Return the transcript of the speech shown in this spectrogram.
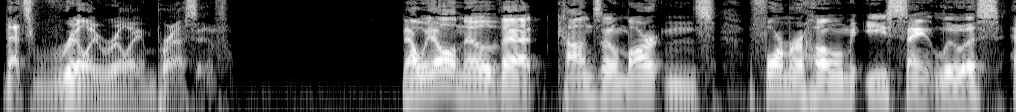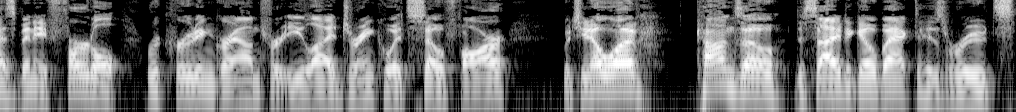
That's really, really impressive. Now, we all know that Cuonzo Martin's former home, East St. Louis, has been a fertile recruiting ground for Eli Drinkwitz so far. But you know what? Cuonzo decided to go back to his roots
